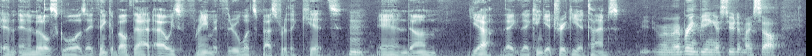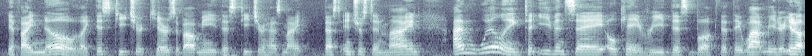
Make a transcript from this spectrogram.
in, in the middle school, as I think about that, I always frame it through what's best for the kids. Hmm. And um, yeah, that, that can get tricky at times. remembering being a student myself, if I know like this teacher cares about me, this Mm-hmm. teacher has my best interest in mind, I'm willing to even say, okay, read this book that they want me to, you know,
